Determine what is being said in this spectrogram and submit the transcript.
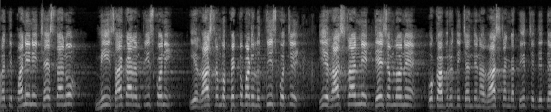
ప్రతి పనిని చేస్తాను. మీ సహకారం తీసుకొని ఈ రాష్ట్రంలో పెట్టుబడులు తీసుకొచ్చి ఈ రాష్ట్రాన్ని దేశంలోనే ఒక అభివృద్ధి చెందిన రాష్ట్రంగా తీర్చిదిద్దే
